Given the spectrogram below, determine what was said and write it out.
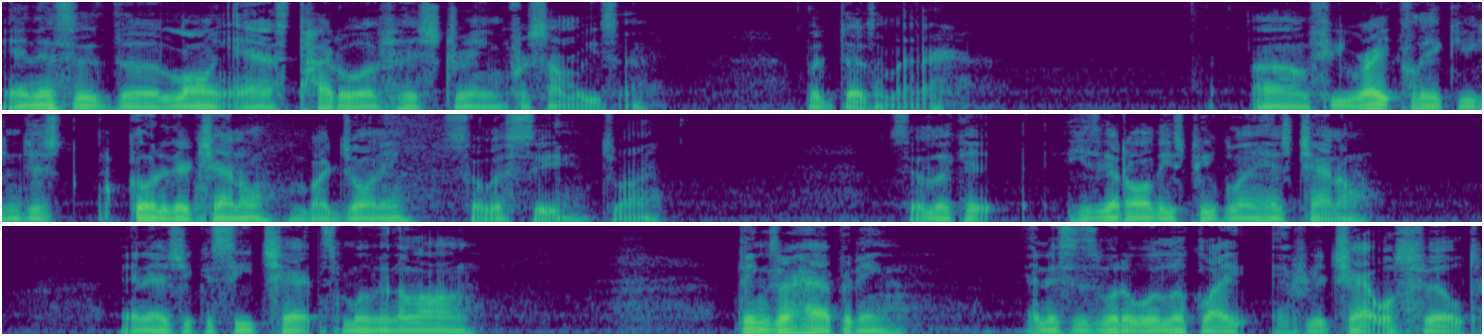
And this is the long ass title of his stream for some reason, but it doesn't matter. Um, if you right click, you can just go to their channel by joining. So let's see, join. So look at, he's got all these people in his channel. And as you can see, chat's moving along things are happening, and this is what it would look like if your chat was filled.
